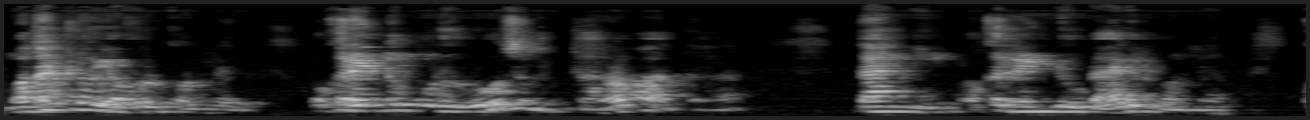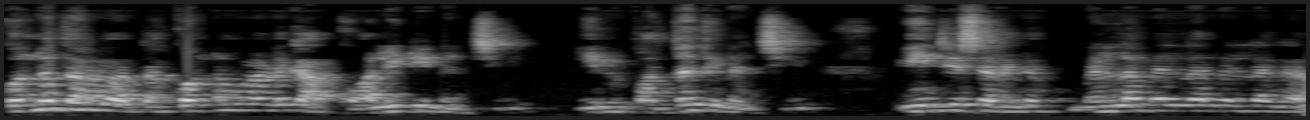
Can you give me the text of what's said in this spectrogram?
మొదట్లో ఎవరు కొనలేదు. ఒక రెండు మూడు రోజుల తర్వాత దాన్ని ఒక రెండు బ్యాగులు కొన్నారు. కొన్న తర్వాత కొన్న వాళ్ళకి ఆ క్వాలిటీ నచ్చి ఈమె పద్ధతి నచ్చి ఏం చేశారంటే మెల్ల మెల్ల మెల్లగా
